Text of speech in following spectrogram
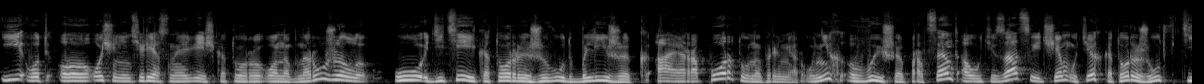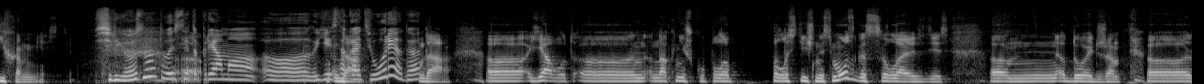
и вот очень интересная вещь, которую он обнаружил, у детей, которые живут ближе к аэропорту, например, у них выше процент аутизации, чем у тех, которые живут в тихом месте. Серьезно? То есть это прямо э, есть да. такая теория, да? Да. Э, я вот э, на книжку пластичность мозга ссылаюсь здесь, э, Дойджа. Э,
